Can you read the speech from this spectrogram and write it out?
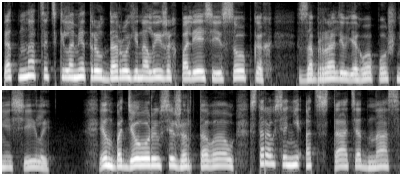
15 кіламетраў дарогі на лыжах па лесе і сопках забралі ў яго апошнія сілы. Ён бадзёрыўся, жартаваў, стараўся не адстаць ад нас.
